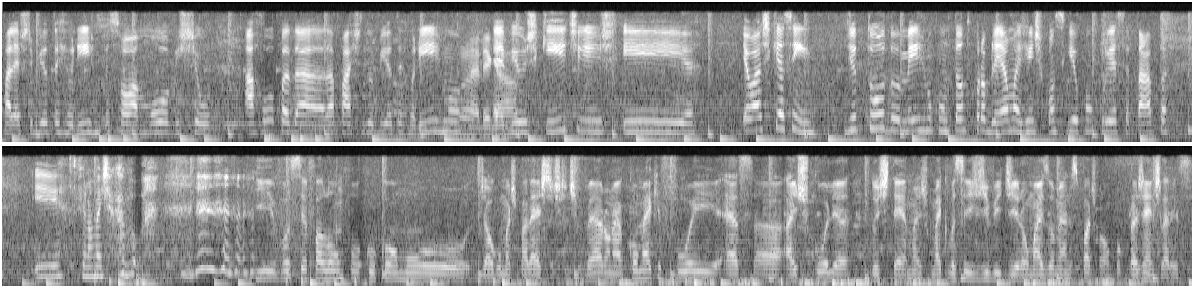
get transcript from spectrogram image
palestra de bioterrorismo, o pessoal amou, vestiu a roupa da, da parte do bioterrorismo, ah, é, viu os kits e eu acho que assim, de tudo, mesmo com tanto problema, a gente conseguiu concluir essa etapa e finalmente acabou. e você falou um pouco como de algumas palestras que tiveram, né? Como é que foi essa a escolha dos temas? Como é que vocês dividiram mais ou menos? Você pode falar um pouco pra gente, Larissa?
